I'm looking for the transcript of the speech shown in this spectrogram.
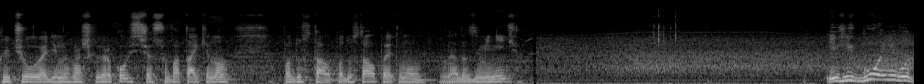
ключевой один из наших игроков сейчас в атаке, но подустал, подустал, поэтому надо заменить. И Ригони вот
